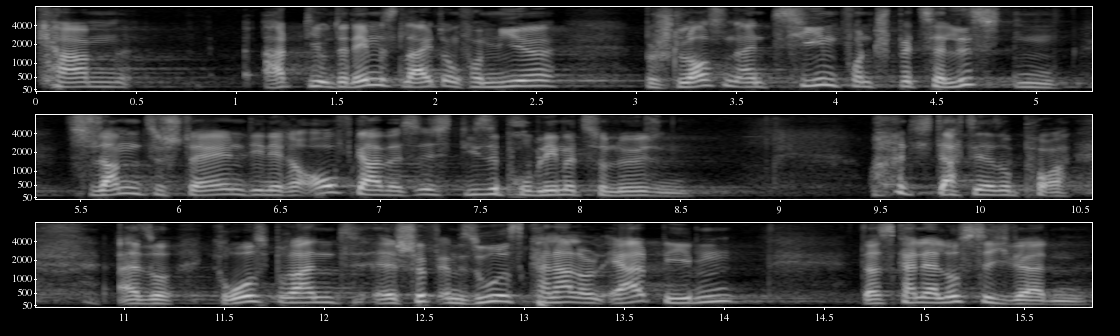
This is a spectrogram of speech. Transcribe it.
kam, hat die Unternehmensleitung von mir beschlossen, ein Team von Spezialisten zusammenzustellen, denen ihre Aufgabe es ist, diese Probleme zu lösen. Und ich dachte ja so, boah, also Großbrand, äh, Schiff im Suezkanal und Erdbeben, das kann ja lustig werden.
